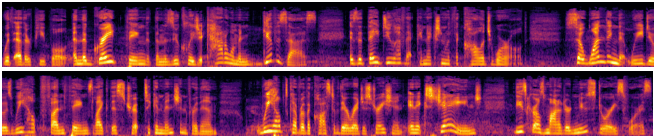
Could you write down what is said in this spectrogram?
with other people. And the great thing that the Mizzou Collegiate Cattlewoman gives us is that they do have that connection with the college world. So, one thing that we do is we help fund things like this trip to convention for them. We helped cover the cost of their registration. In exchange, these girls monitored news stories for us.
